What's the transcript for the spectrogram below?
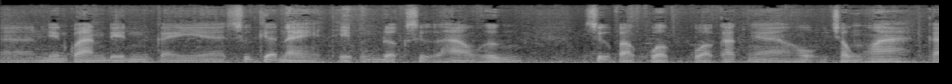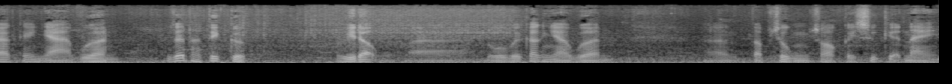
à, liên quan đến cái sự kiện này thì cũng được sự hào hứng, sự vào cuộc của các à, hộ trồng hoa, các cái nhà vườn rất là tích cực huy động đối với các nhà vườn tập trung cho cái sự kiện này.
